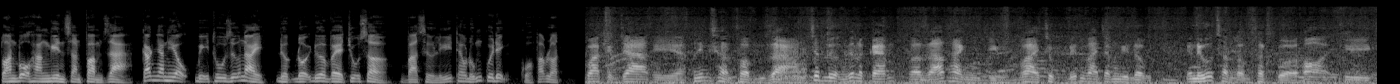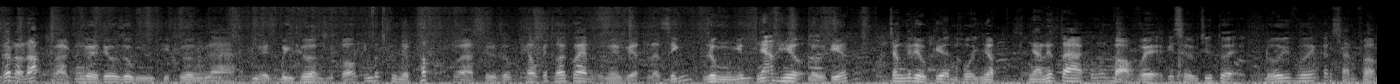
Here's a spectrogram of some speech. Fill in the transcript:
Toàn bộ hàng nghìn sản phẩm giả, các nhãn hiệu bị thu giữ này được đội đưa về trụ sở và xử lý theo đúng quy định của pháp luật. Qua kiểm tra thì những sản phẩm giả chất lượng rất là kém và giá thành chỉ vài chục đến vài trăm nghìn đồng. Nếu sản phẩm thật của họ thì rất là đắt và các người tiêu dùng thì thường là người bình thường có cái mức thu nhập thấp và sử dụng theo cái thói quen của người Việt là xính dùng những nhãn hiệu nổi tiếng. Trong cái điều kiện hội nhập nhà nước ta cũng bảo vệ cái sở hữu trí tuệ đối với các sản phẩm,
